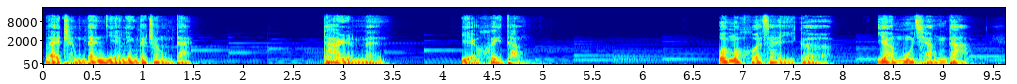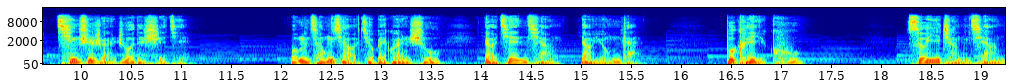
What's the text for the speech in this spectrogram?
来承担年龄的重担。大人们也会疼。我们活在一个仰慕强大。轻视软弱的世界，我们从小就被灌输要坚强、要勇敢，不可以哭，所以逞强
